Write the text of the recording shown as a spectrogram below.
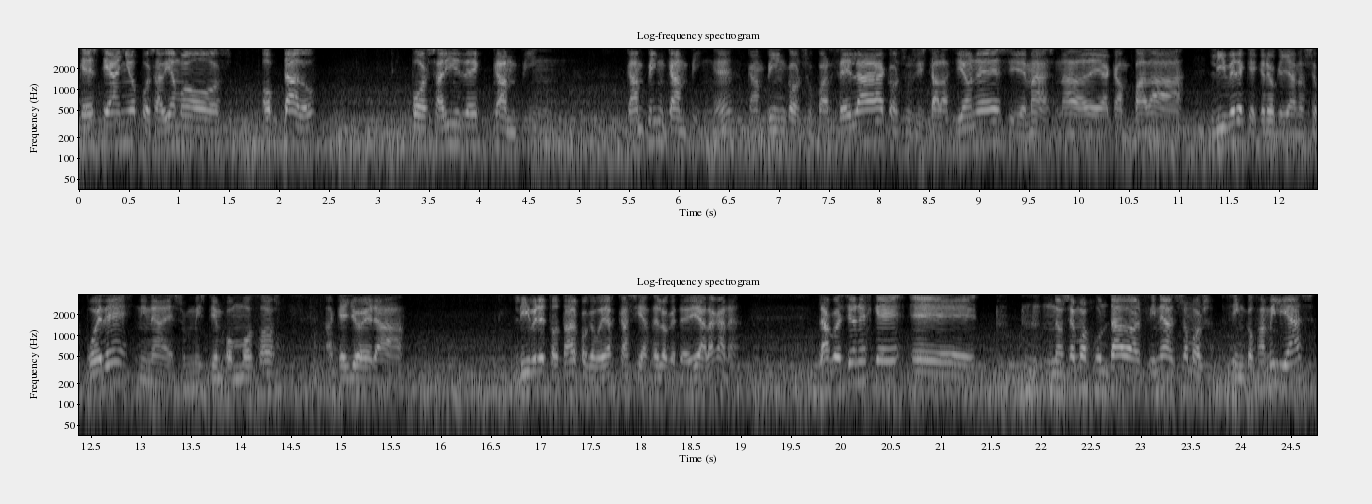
que este año pues habíamos optado por salir de camping. Camping, camping, ¿eh? Camping con su parcela, con sus instalaciones y demás. Nada de acampada libre, que creo que ya no se puede, ni nada de eso. En mis tiempos mozos aquello era libre total porque podías casi hacer lo que te diera la gana. La cuestión es que eh, nos hemos juntado al final, somos cinco familias,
